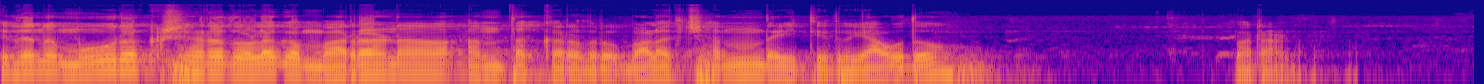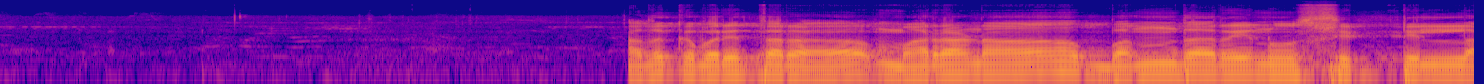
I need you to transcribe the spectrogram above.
ಇದನ್ನು ಮೂರಕ್ಷರದೊಳಗೆ ಮರಣ ಅಂತ ಕರೆದ್ರು. ಭಾಳ ಚಂದ ಐತಿದು ಯಾವುದು? ಮರಣ. ಅದಕ್ಕೆ ಬರೀತಾರ, ಮರಣ ಬಂದರೇನು ಸಿಟ್ಟಿಲ್ಲ,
